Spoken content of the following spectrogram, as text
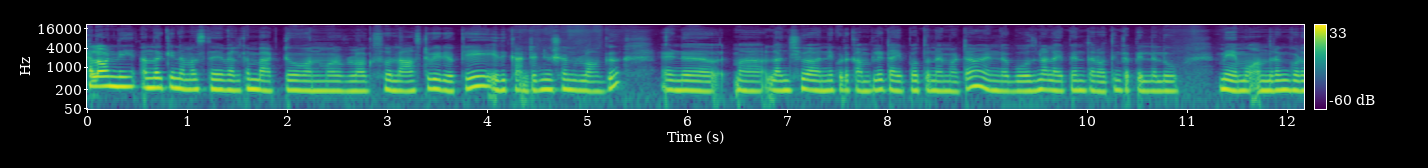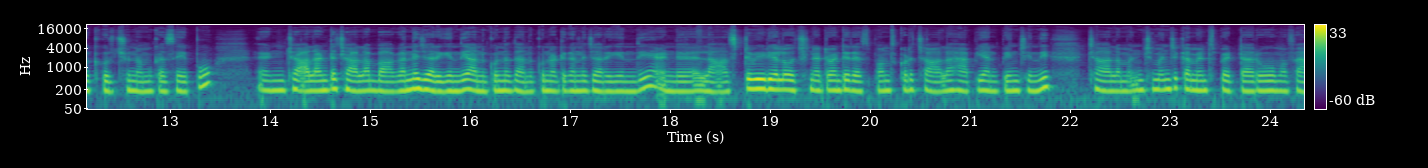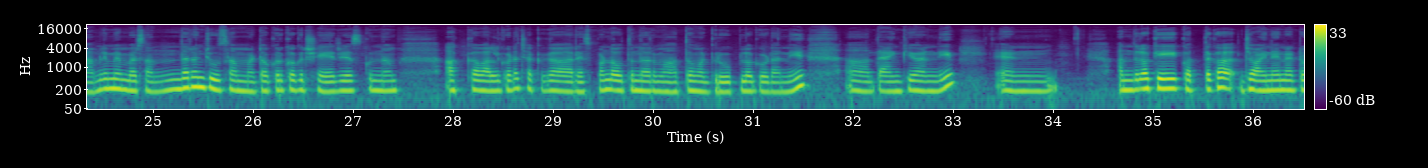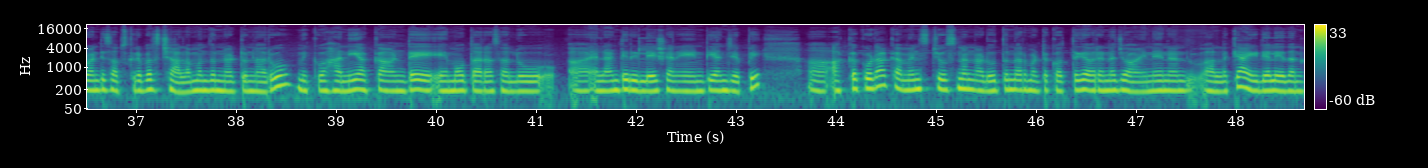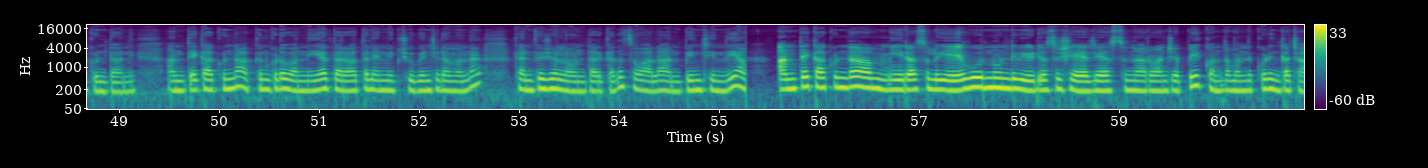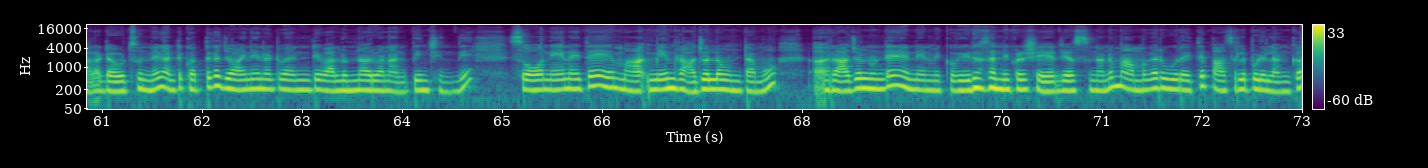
Hello అండి అందరికీ నమస్తే. Welcome back to one more vlog so last వీడియోకి ఇది కంటిన్యూషన్ వ్లాగ్ అండ్ మా లంచ్ అవన్నీ కూడా కంప్లీట్ అయిపోతున్నాయి అన్నమాట అండ్ భోజనాలు అయిపోయిన తర్వాత ఇంకా పిల్లలు మేము అందరం కూడా కూర్చున్నాము కాసేపు. అండ్ చాలా అంటే చాలా బాగానే జరిగింది. అనుకున్నది అనుకున్నట్టుగానే జరిగింది. అండ్ లాస్ట్ వీడియోలో వచ్చినటువంటి రెస్పాన్స్ కూడా చాలా హ్యాపీ అనిపించింది. చాలా మంచి మంచి కమెంట్స్ పెట్టారు. మా ఫ్యామిలీ మెంబర్స్ అందరం చూసాం అన్నమాట ఒకరికొకరు షేర్ చేసుకున్నాం. అక్క వాళ్ళు కూడా చక్కగా రెస్పాండ్ అవుతున్నారు. మాతో మా గ్రూప్లో కూడా థ్యాంక్ యూ అండి. అండ్ అందులోకి కొత్తగా జాయిన్ అయినటువంటి సబ్స్క్రైబర్స్ చాలామంది ఉన్నట్టున్నారు. మీకు హనీ అక్క అంటే ఏమవుతారు అసలు? ఎలాంటి రిలేషన్ ఏంటి అని చెప్పి అక్క కూడా కమెంట్స్ చూసి నన్ను అడుగుతున్నారు అన్నమాట కొత్తగా ఎవరైనా జాయిన్ అయిన వాళ్ళకి ఐడియా లేదనుకుంటా అని. అంతేకాకుండా అక్కను కూడా వన్ ఇయర్ తర్వాత నేను మీకు చూపించడం వల్ల కన్ఫ్యూజన్లో ఉంటారు కదా సో అలా అనిపించింది. అంతేకాకుండా మీరు అసలు ఏ ఊరు నుండి వీడియోస్ షేర్ చేస్తున్నారు అని చెప్పి కొంతమందికి కూడా ఇంకా చాలా డౌట్స్ ఉన్నాయి. అంటే కొత్తగా జాయిన్ అయినటువంటి వాళ్ళు ఉన్నారు అని అనిపించింది. సో నేనైతే మా మేము రాజోల్లో ఉంటాము. రాజోల నుండే నేను మీకు వీడియోస్ అన్నీ కూడా షేర్ చేస్తున్నాను. మా అమ్మగారు ఊరైతే పాసలపూడి లంక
